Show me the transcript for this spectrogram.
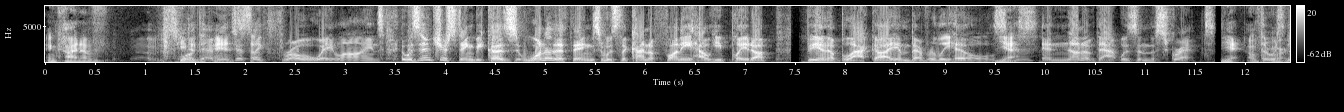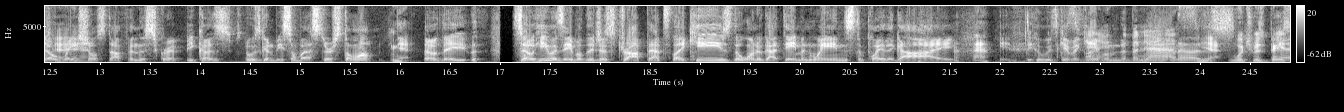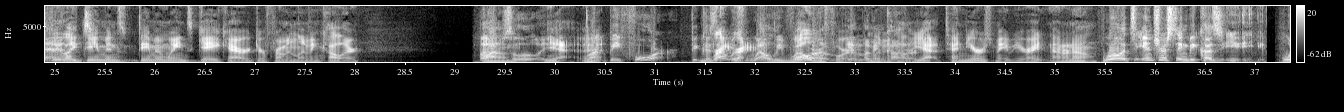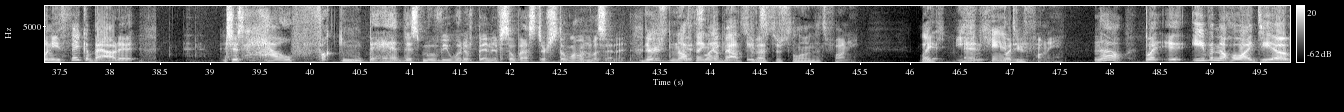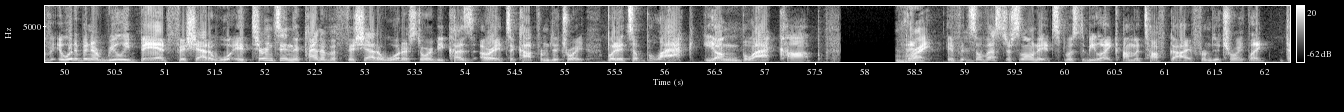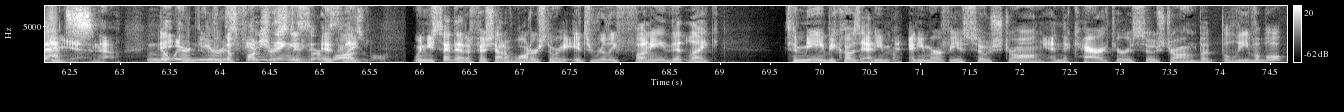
and kind of uh, Well, I mean, just stuff. like throwaway lines. It was interesting because one of the things was the kind of funny how he played up being a black guy in Beverly Hills. yes, And none of that was in the script. yeah, of There was course. no Yeah, yeah, racial stuff in the script because it was going to be Sylvester Stallone. Yeah. So they, so he was able to just drop. That's like he's the one who got Damon Wayans to play the guy who was giving gave him the, the bananas. bananas. Yeah, which was basically like And- Damon's Damon Wayans' gay character from In Living Color. Oh, Um, absolutely. yeah. but before because that was well before, well before in Living, Color. Yeah, ten years maybe, right? I don't know. Well, it's interesting because you, when you think about it, just how fucking bad this movie would have been if Sylvester Stallone was in it. There's nothing like- about Sylvester Stallone that's funny. Like he and- can't but- do funny. No, but it, even the whole idea of it would have been a really bad fish out of water. It turns into kind of a fish out of water story because all right, it's a cop from Detroit, but it's a black young black cop. Right. If it's Sylvester Stallone, it's supposed to be like I'm a tough guy from Detroit. Like that's yeah, no. nowhere It- near the as funny thing is, is like plausible. when you say that a fish out of water story, it's really funny that like to me because Eddie Eddie Murphy is so strong and the character is so strong but believable,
